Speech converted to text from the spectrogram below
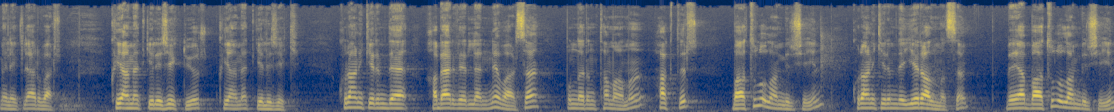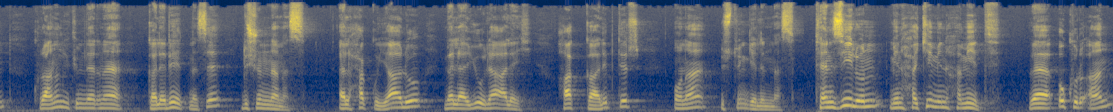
melekler var. Kıyamet gelecek diyor, kıyamet gelecek. Kur'an-ı Kerim'de haber verilen ne varsa bunların tamamı haktır. Batıl olan bir şeyin Kur'an-ı Kerim'de yer alması veya batıl olan bir şeyin Kur'an'ın hükümlerine galebe etmesi düşünülemez. El hakku yalu ve la yula aleyh. Hak galiptir. Ona üstün gelinmez. Tenzilun min hakimin hamid. Ve o Kur'an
